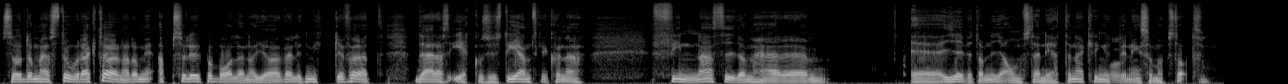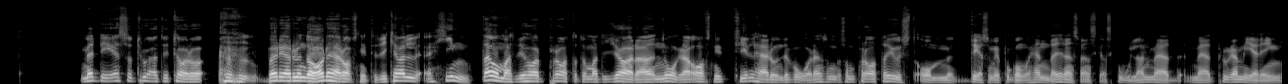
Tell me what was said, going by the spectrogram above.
så de här stora aktörerna de är absolut på bollen och gör väldigt mycket för att deras ekosystem ska kunna finnas i de här eh, givet de nya omständigheterna kring mm. utbildning som uppstått. Med det så tror jag att vi tar och börjar runda av det här avsnittet. Vi kan väl hinta om att vi har pratat om att göra några avsnitt till här under våren som, som pratar just om det som är på gång att hända i den svenska skolan med, med programmering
